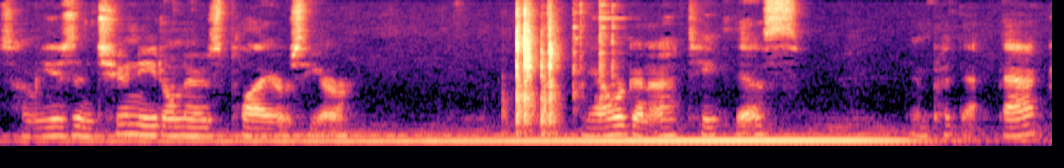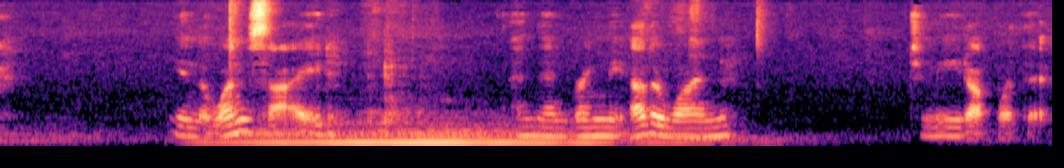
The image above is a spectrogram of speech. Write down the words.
So I'm using two needle nose pliers here. Now we're going to take this and put that back in the one side then bring the other one to meet up with it.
